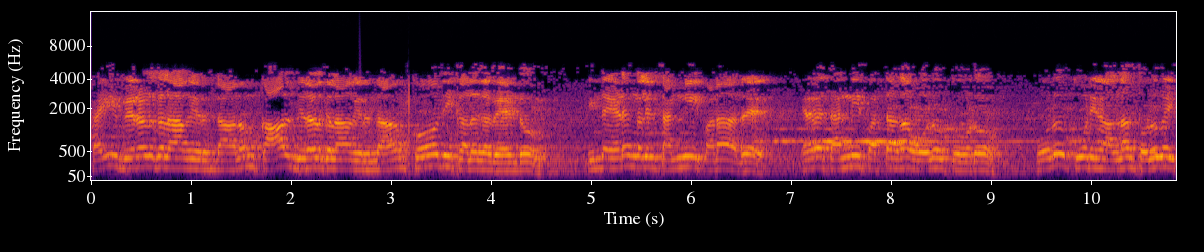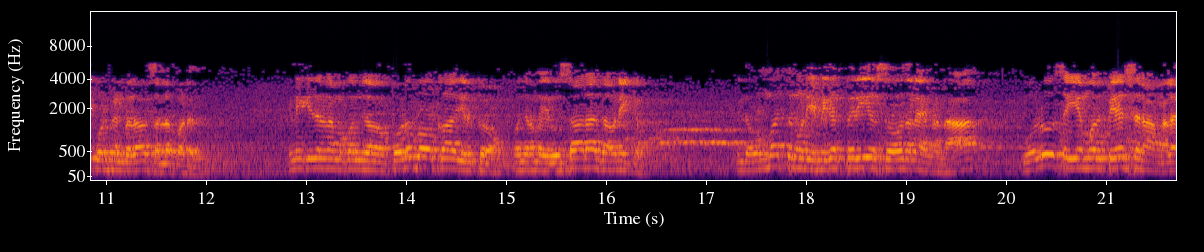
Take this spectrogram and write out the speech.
கை விரல்களாக இருந்தாலும் கால் விரல்களாக இருந்தாலும் கோதி கழுக வேண்டும். இந்த இடங்களில் தண்ணி படாது. எனவே தண்ணி பட்டாதான் ஒழு கூடும். ஒழு கூடினால்தான் தொழுகை கூடும் என்பதாக சொல்லப்படுது. இன்னைக்கு இதில் நம்ம கொஞ்சம் பொடுபோக்கா இருக்கிறோம். கொஞ்சம் நம்ம உஷாரா கவனிக்கணும். இந்த உம்மத்தினுடைய மிகப்பெரிய சோதனை என்னன்னா ஒழு செய்யும் போது பேசுறாங்கல்ல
